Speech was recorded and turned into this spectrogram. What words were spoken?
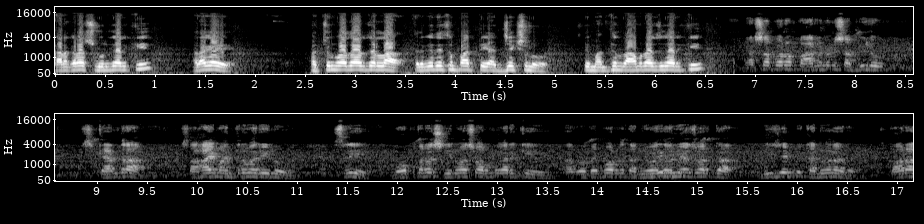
కనకరాజ్ సూరి గారికి అలాగే పశ్చిమ గోదావరి జిల్లా తెలుగుదేశం పార్టీ అధ్యక్షులు శ్రీ మంత్రి రామరాజు గారికి నర్సాపురం పార్లమెంటు సభ్యులు కేంద్ర సహాయ మంత్రివర్యులు శ్రీ భూపతర శ్రీనివాస వర్మ గారికి నా హృదయపూర్వక ధన్యవాదాలు. నియోజకవర్గ బీజేపీ కన్వీనర్ పారా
